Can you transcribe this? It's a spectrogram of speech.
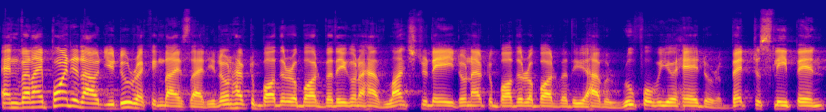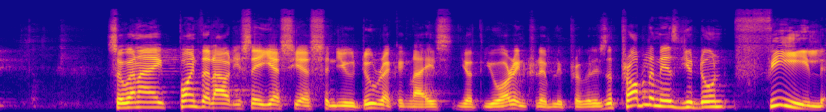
And when I pointed out, you do recognize that. You don't have to bother about whether you're going to have lunch today. You don't have to bother about whether you have a roof over your head or a bed to sleep in. So when I point that out, you say, yes, yes, and you do recognize that you are incredibly privileged. The problem is you don't feel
